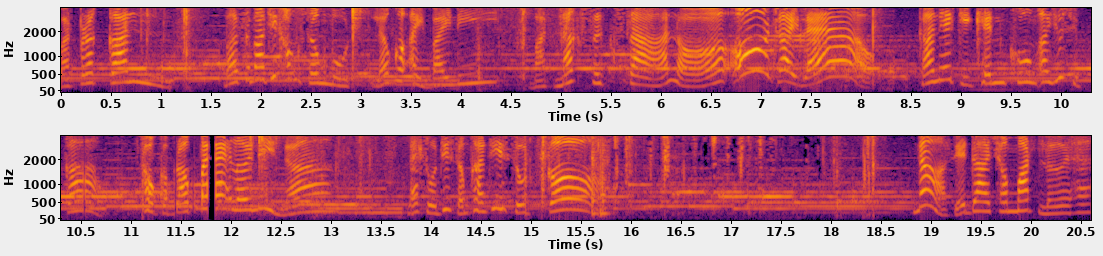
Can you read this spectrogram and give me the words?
บัตรประกัน บัตรสมาชิกห้องสมุด แล้วก็ไอ้ใบนี้ บัตรนักศึกษาเหรอ โอ้ ใช่แล้ว คาเนกิเคนคุงอายุ 19 เท่ากับเราแป๊ะเลยนี่นะ และส่วนที่สำคัญที่สุดก็ น่าเสียดายชะมัดเลยฮะ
